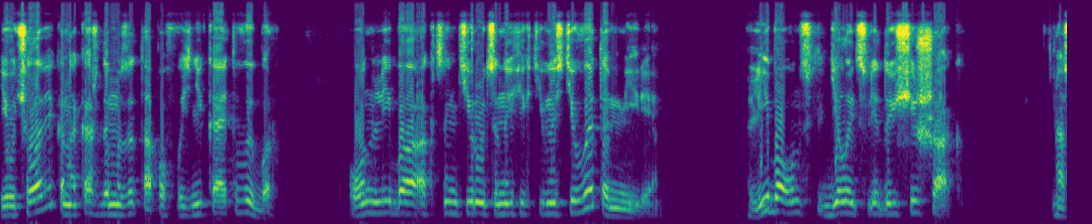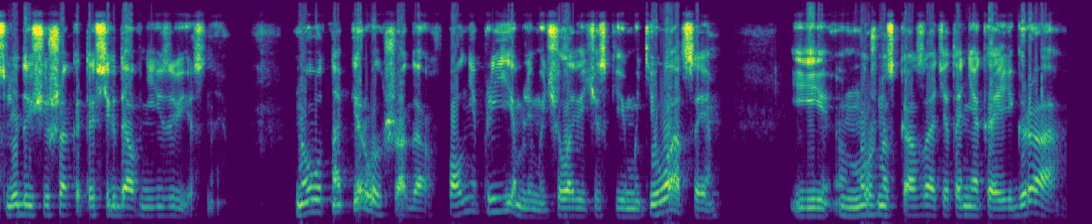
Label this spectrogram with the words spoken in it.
И у человека на каждом из этапов возникает выбор. Он либо акцентируется на эффективности в этом мире, либо он делает следующий шаг. А следующий шаг – это всегда в неизвестное. Но вот на первых шагах вполне приемлемы человеческие мотивации. И можно сказать, это некая игра,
